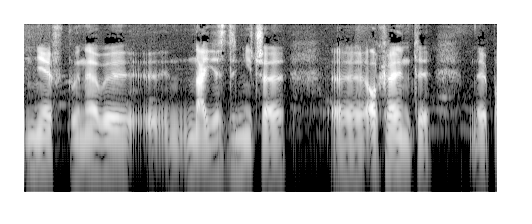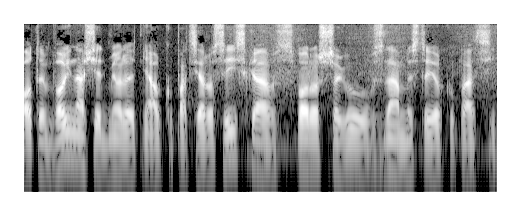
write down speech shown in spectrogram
nie wpłynęły e, najezdnicze okręty. Potem wojna siedmioletnia, okupacja rosyjska, sporo szczegółów znamy z tej okupacji.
